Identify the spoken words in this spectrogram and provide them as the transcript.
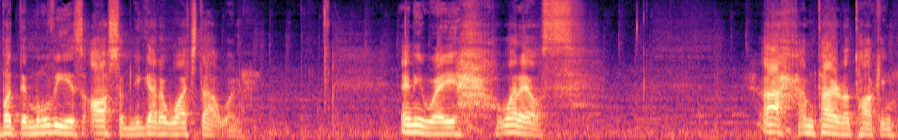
but the movie is awesome. You gotta watch that one. Anyway what else ah i'm tired of talking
